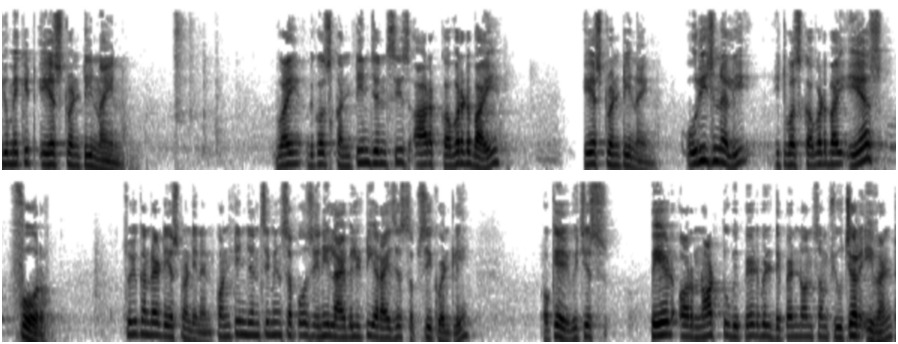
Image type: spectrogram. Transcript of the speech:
you make it A S twenty nine Why? Because contingencies are covered by AS29. Originally, it was covered by AS4. So you can write AS29. Contingency means suppose any liability arises subsequently, okay, which is paid or not to be paid will depend on some future event.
